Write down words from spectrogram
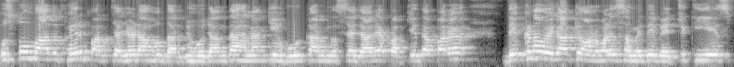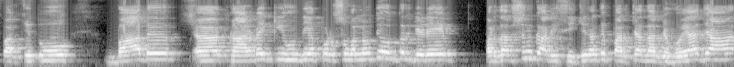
ਉਸ ਤੋਂ ਬਾਅਦ ਫਿਰ ਪਰਚਾ ਜਿਹੜਾ ਉਹ ਦਰਜ ਹੋ ਜਾਂਦਾ। ਹਾਲਾਂਕਿ ਹੋਰ ਕਾਰਨ ਦੱਸਿਆ ਜਾ ਰਿਹਾ ਪਰਚੇ ਦਾ ਪਰ ਦੇਖਣਾ ਹੋਏਗਾ ਕਿ ਆਉਣ ਵਾਲੇ ਸਮੇਂ ਦੇ ਵਿੱਚ ਕੀ ਇਸ ਪਰਚੇ ਤੋਂ ਬਾਅਦ ਅਹ, ਕਾਰਵਾਈ ਕੀ ਹੁੰਦੀ ਹੈ ਪੁਲਿਸ ਵੱਲੋਂ ਤੇ ਉਧਰ ਜਿਹੜੇ ਪ੍ਰਦਰਸ਼ਨਕਾਰੀ ਸੀ ਜਿਨ੍ਹਾਂ ਤੇ ਪਰਚਾ ਦਰਜ ਹੋਇਆ ਜਾਂ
